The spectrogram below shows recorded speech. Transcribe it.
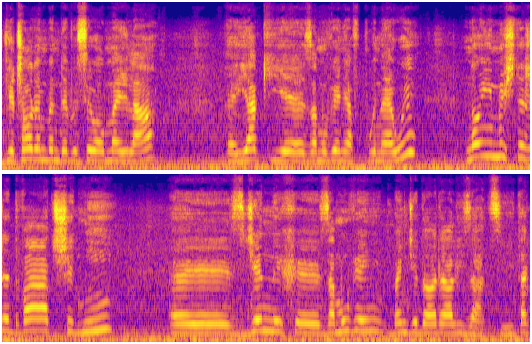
wieczorem będę wysyłał maila, e, jakie zamówienia wpłynęły. No i myślę, że 2-3 dni e, z dziennych e, zamówień będzie do realizacji. I tak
